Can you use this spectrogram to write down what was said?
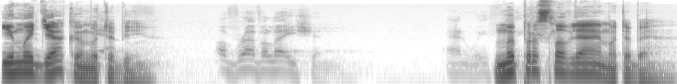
І ми дякуємо тобі. Ми прославляємо тебе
